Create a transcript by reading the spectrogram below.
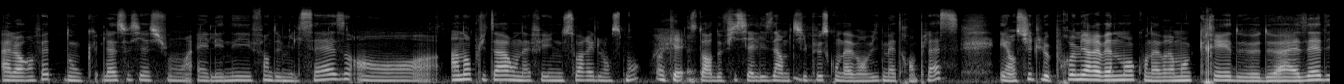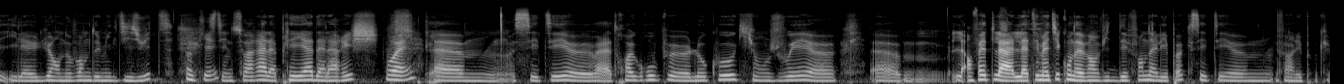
alors en fait, donc l'association, elle est née fin 2016. En un an plus tard, on a fait une soirée de lancement, histoire d'officialiser un petit peu ce qu'on avait envie de mettre en place. Et ensuite, le premier événement qu'on a vraiment créé de, de A à Z, il a eu lieu en novembre 2018. Ok. C'était une soirée à la Pléiade à la Riche. Ouais. Euh, C'était euh, voilà, trois groupes locaux qui ont joué. euh, euh, en fait, la, la thématique qu'on avait envie de défendre à l'époque, c'était. euh, enfin, à l'époque,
